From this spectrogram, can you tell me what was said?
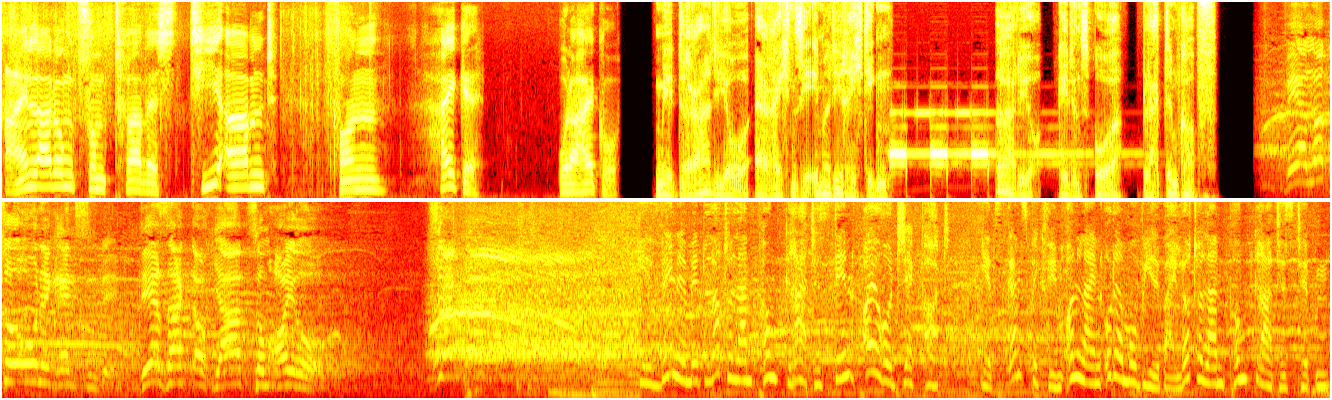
Einladung zum Travestieabend von Heike. Oder Heiko. Mit Radio erreichen Sie immer die Richtigen. Radio geht ins Ohr, bleibt im Kopf. Wer Lotto ohne Grenzen will, der sagt auch Ja zum Euro. Gewinne mit Lottoland.gratis den Euro-Jackpot. Jetzt ganz bequem online oder mobil bei Lottoland.gratis tippen.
